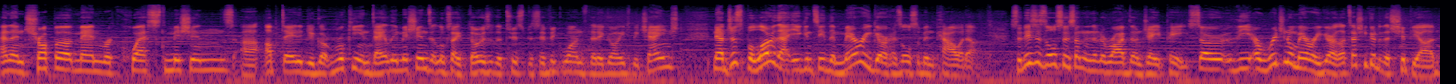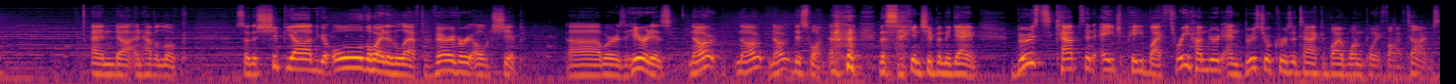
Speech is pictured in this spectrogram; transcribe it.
And then Chopper Man request missions uh, updated. You've got rookie and daily missions. It looks like those are the two specific ones that are going to be changed. Now, just below that, you can see the merry-go has also been powered up. So this is also something that arrived on JP. So the original merry-go, let's actually go to the shipyard and, uh, and have a look. So the shipyard, go all the way to the left. Very, very old ship. Uh, where is it? Here it is. No, no, no, this one. the second ship in the game. Boosts captain HP by 300 and boost your cruise attack by 1.5 times.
